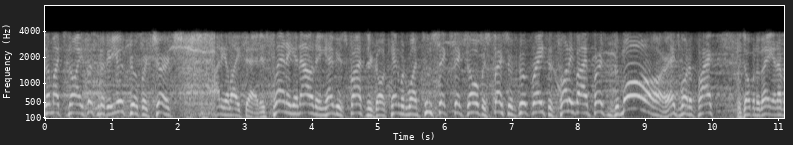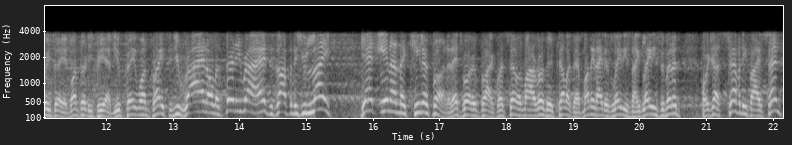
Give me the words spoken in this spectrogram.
so much noise? Listen to the youth group or church. How do you like that? Is planning an outing? Have your sponsor call Kenwood 12660 for special group rates of 25 persons or more. Edgewater Park is open today and every day at 1.30 p.m. You pay one price and you ride all the 30 rides as often as you like. Get in on the Keener fun at Edgewater Park, West 7 Mile Road near Telegraph. Monday night is ladies' night. Ladies admitted for just 75 cents.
